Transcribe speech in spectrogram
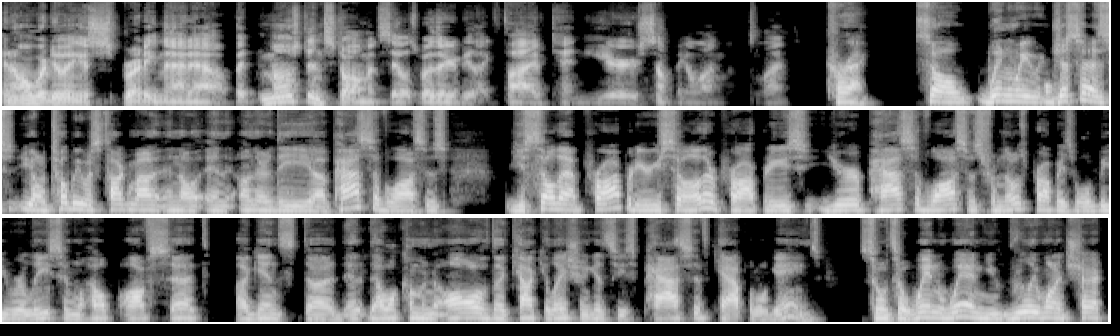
And all we're doing is spreading that out. But most installment sales, whether they're going to be like five, ten years, something along those lines. Correct. So when we, just as, you know, Toby was talking about in, the, in under the uh, passive losses, you sell that property or you sell other properties, your passive losses from those properties will be released and will help offset against, uh, that will come in all of the calculation against these passive capital gains. So it's a win-win. You really want to check.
